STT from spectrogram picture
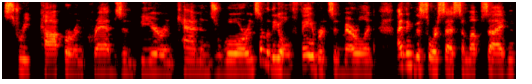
Street Copper and Crabs and Beer and Cannon's Roar and some of the old favorites in Maryland. I think this horse has some upside. And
